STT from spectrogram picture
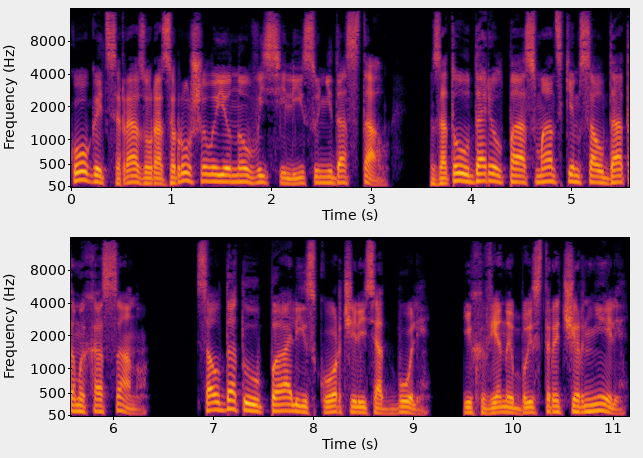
Коготь сразу разрушил ее, но Василису не достал. Зато ударил по османским солдатам и Хасану. Солдаты упали и скорчились от боли. Их вены быстро чернели.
